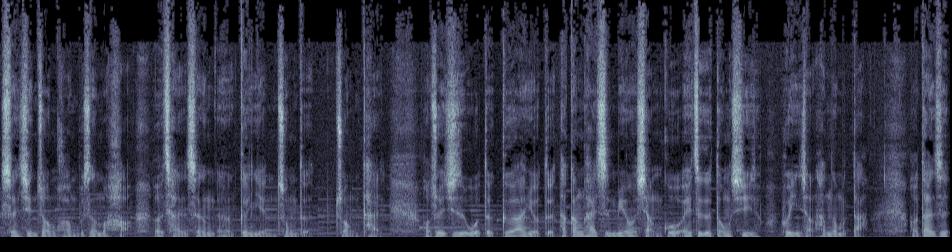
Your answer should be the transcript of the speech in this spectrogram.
身心状况不是那么好，而产生呃更严重的状态。哦，所以其实我的个案有的，他刚开始没有想过，哎，这个东西会影响他那么大。哦，但是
